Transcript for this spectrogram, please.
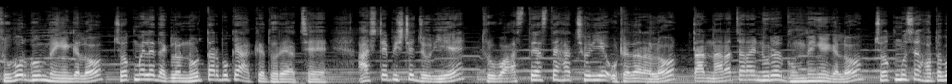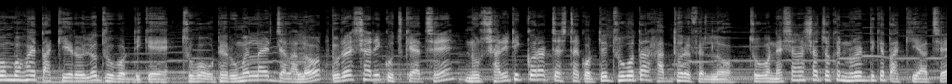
ধ্রুবর ঘুম ভেঙে গেল, চোখ মেলে দেখল নূর তার বুকে আঁকড়ে ধরে আছে। আষ্টে পিষ্টে জড়িয়ে ধ্রুব আস্তে আস্তে হাত ছড়িয়ে উঠে দাঁড়াল, তার নাড়াচাড়ায় নূরের ঘুম ভেঙে গেল, চোখ মুছে হতবম্ব হয়ে তাকিয়ে রইল ধ্রুবর দিকে। ধ্রুব উঠে রুমের লাইট জ্বালালো, নূরের শাড়ি কুচকে আছে, নূর শাড়ি ঠিক করার চেষ্টা করতে ধ্রুব তার হাত ধরে ফেলল। ধ্রুব নেশা নেশা চোখে নূরের দিকে তাকিয়ে আছে,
